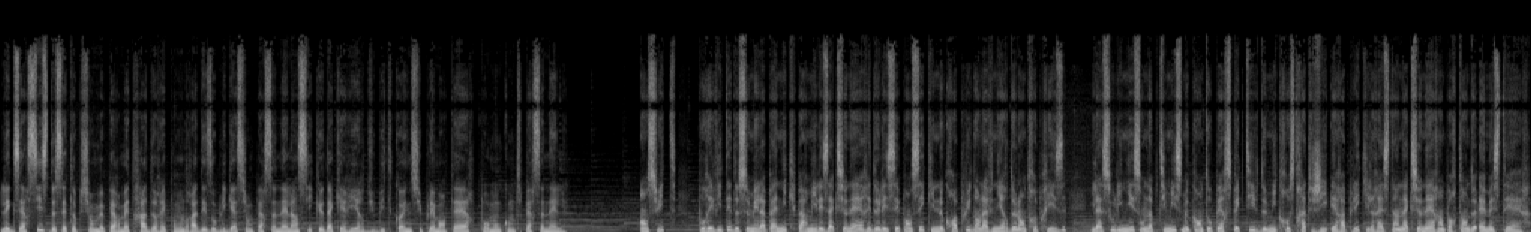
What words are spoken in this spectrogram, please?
L'exercice de cette option me permettra de répondre à des obligations personnelles ainsi que d'acquérir du Bitcoin supplémentaire pour mon compte personnel. Ensuite, pour éviter de semer la panique parmi les actionnaires et de laisser penser qu'il ne croit plus dans l'avenir de l'entreprise, il a souligné son optimisme quant aux perspectives de MicroStrategy et rappelé qu'il reste un actionnaire important de MSTR.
